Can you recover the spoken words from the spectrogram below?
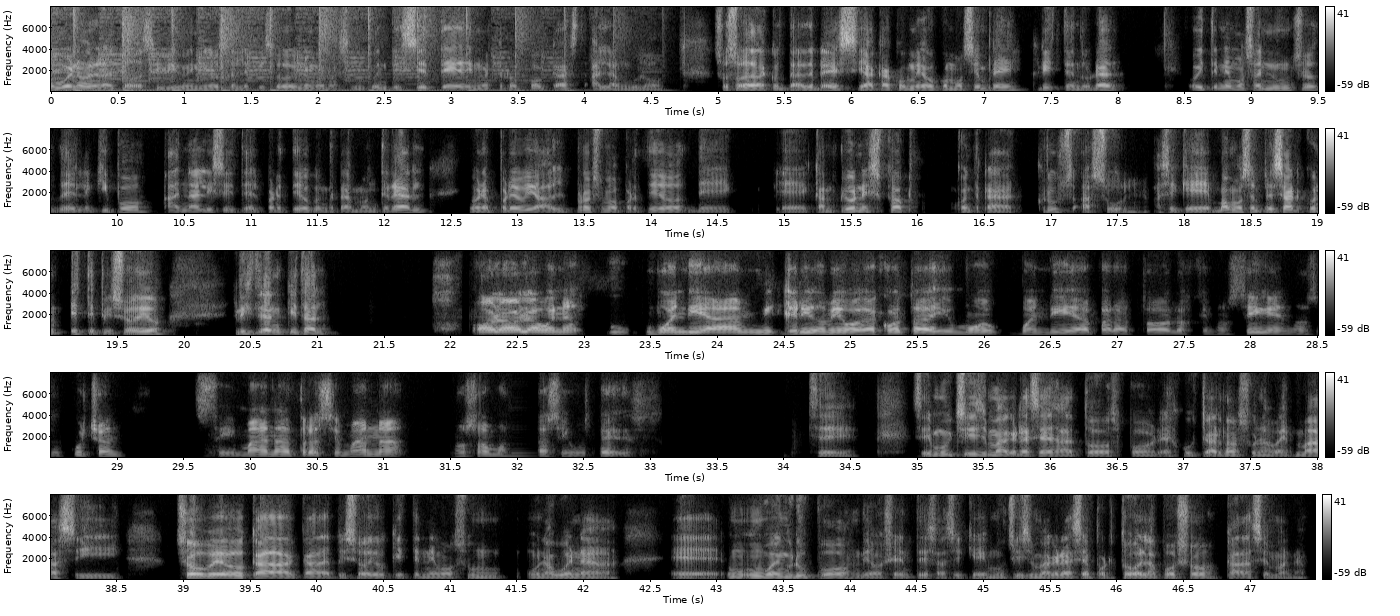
Bueno, bueno, hola a todos y bienvenidos al episodio número 57 de nuestro podcast Al Ángulo. soy Dakota Andrés y acá conmigo, como siempre, Cristian Durán. Hoy tenemos anuncios del equipo, análisis del partido contra Montreal y una previa al próximo partido de eh, Campeones Cup contra Cruz Azul. Así que vamos a empezar con este episodio. Cristian, ¿qué tal? Hola, hola, bueno, buen día, mi querido amigo Dakota, y muy buen día para todos los que nos siguen, nos escuchan semana tras semana. No somos nada sin ustedes. Sí, sí, muchísimas gracias a todos por escucharnos una vez más. Y yo veo cada, cada episodio que tenemos un, una buena, eh, un buen grupo de oyentes, así que muchísimas gracias por todo el apoyo cada semana.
